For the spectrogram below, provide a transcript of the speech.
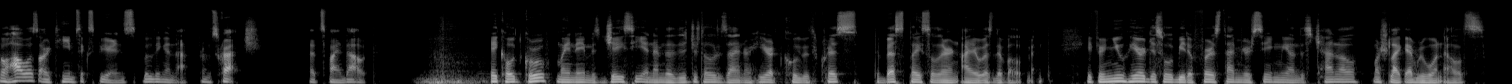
So how was our team's experience building an app from scratch? Let's find out. Hey Code Crew, my name is JC and I'm the digital designer here at Code with Chris, the best place to learn iOS development. If you're new here, this will be the first time you're seeing me on this channel, much like everyone else.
